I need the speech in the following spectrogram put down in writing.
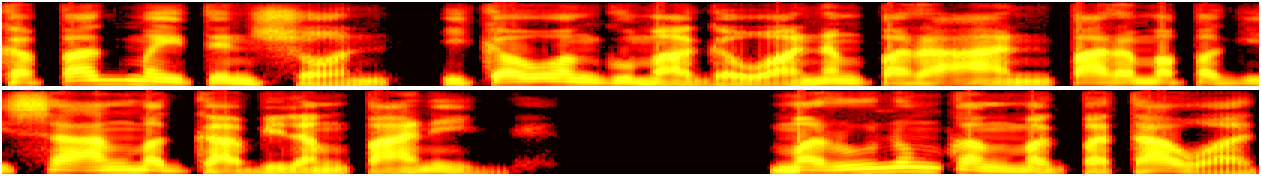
Kapag may tensyon, ikaw ang gumagawa ng paraan para mapag-isa ang magkabilang panig. Marunong kang magpatawad,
